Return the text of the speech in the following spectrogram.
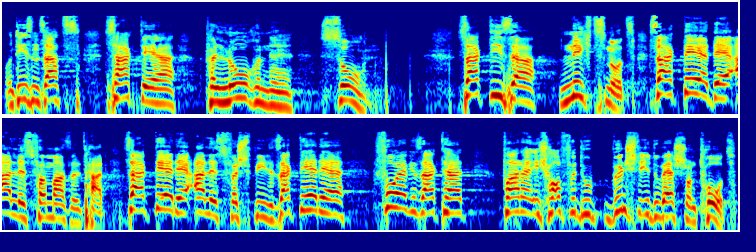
Und diesen Satz sagt der verlorene Sohn. Sagt dieser Nichtsnutz. Sagt der, der alles vermasselt hat. Sagt der, der alles verspielt. Sagt der, der vorher gesagt hat, Vater, ich hoffe, du wünschst dir, du wärst schon tot,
